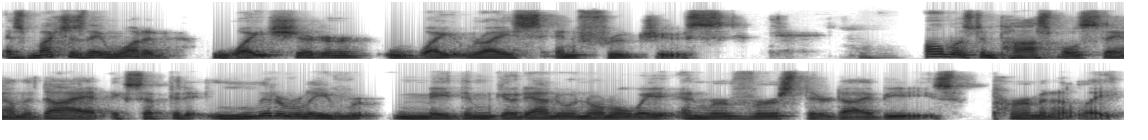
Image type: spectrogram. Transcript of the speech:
as much as they wanted white sugar, white rice, and fruit juice almost impossible to stay on the diet, except that it literally re- made them go down to a normal weight and reverse their diabetes permanently.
